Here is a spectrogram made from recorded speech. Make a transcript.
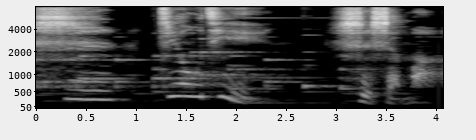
诗究竟是什么？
